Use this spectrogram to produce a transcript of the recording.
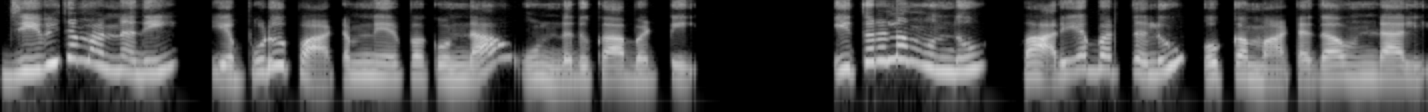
జీవితం అన్నది ఎప్పుడూ పాఠం నేర్పకుండా ఉండదు కాబట్టి. ఇతరుల ముందు భార్యాభర్తలు ఒక్క మాటగా ఉండాలి.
